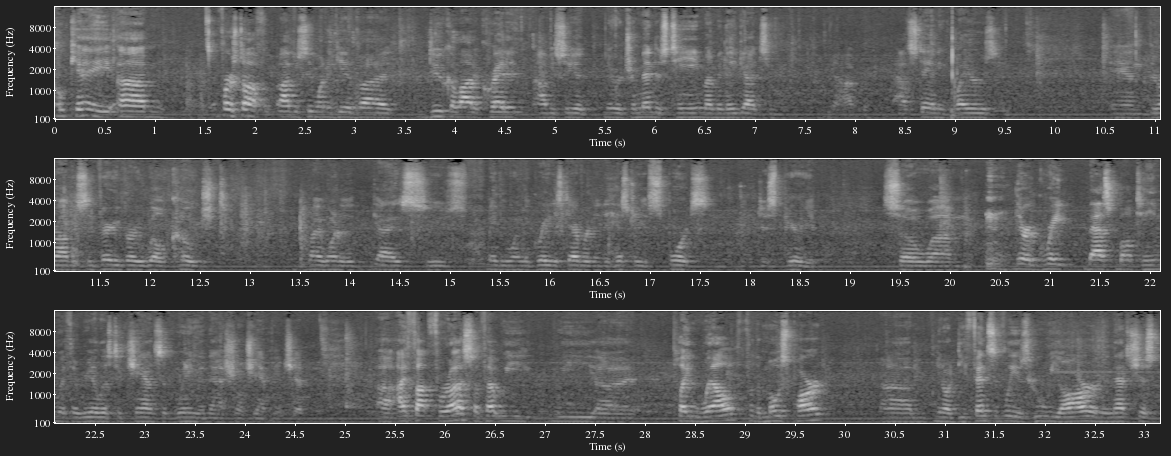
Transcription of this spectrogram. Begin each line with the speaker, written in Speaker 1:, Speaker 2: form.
Speaker 1: Okay, um, first off, obviously want to give uh, Duke a lot of credit. Obviously, uh, they're a tremendous team. I mean, they got some uh, outstanding players, and, and they're obviously very, very well coached by one of the guys who's maybe one of the greatest ever in the history of sports, just period. So um, they're a great basketball team with a realistic chance of winning the national championship. Uh, I thought for us, I thought we we uh, played well for the most part. Um, you know, defensively is who we are. I mean, that's just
